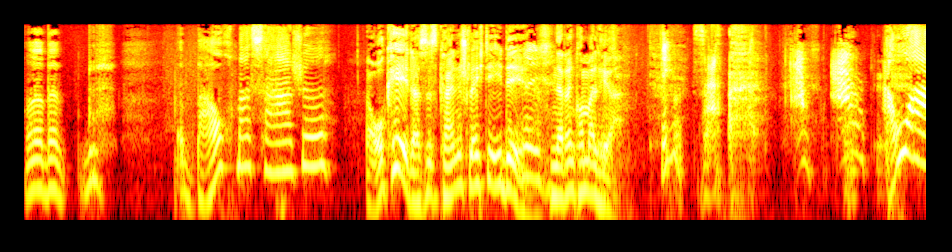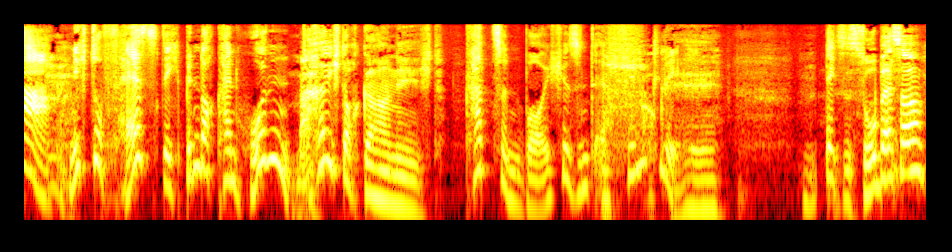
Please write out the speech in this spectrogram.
Pff, Bauchmassage? Okay, das ist keine schlechte Idee. Na, dann komm mal her. Aua! Nicht so fest, ich bin doch kein Hund. Mache ich doch gar nicht. Katzenbäuche sind empfindlich. Ist es so besser?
